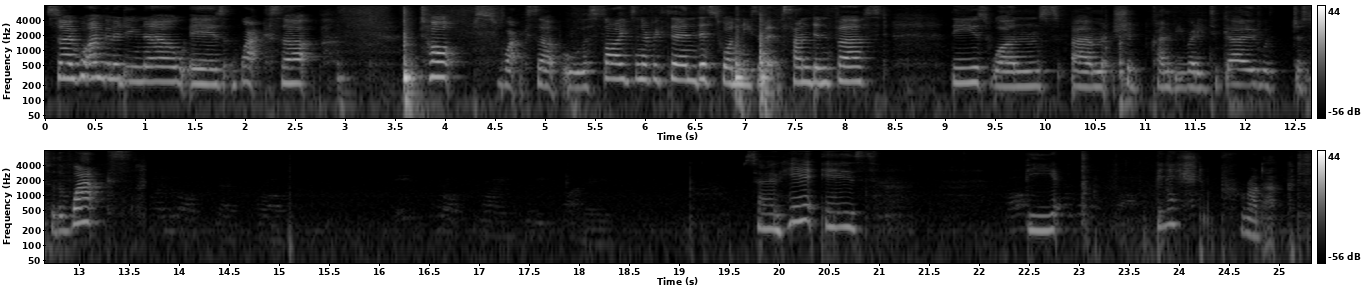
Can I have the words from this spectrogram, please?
So what I'm going to do now is wax up tops, wax up all the sides and everything. This one needs a bit of sanding first. These ones um, should kind of be ready to go with just for the wax. So here is the finished product.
